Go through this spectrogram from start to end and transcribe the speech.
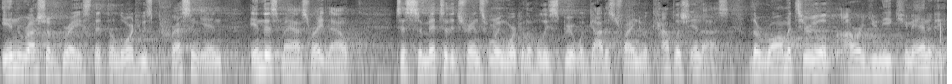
inrush of grace that the Lord, who's pressing in in this Mass right now, to submit to the transforming work of the Holy Spirit, what God is trying to accomplish in us, the raw material of our unique humanity.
